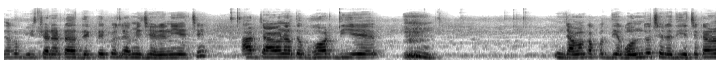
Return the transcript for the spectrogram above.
দেখো বিছানাটা দেখতে পেলে আমি ঝেড়ে নিয়েছি। আর যাও না তো ঘর দিয়ে জামা কাপড় দিয়ে গন্ধ ছেড়ে দিয়েছে। কারণ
